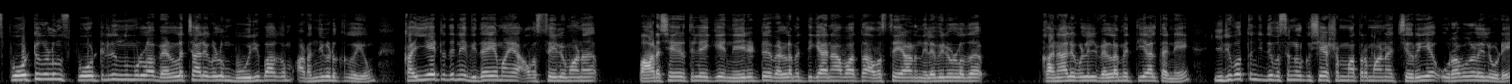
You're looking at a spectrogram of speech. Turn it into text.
സ്പോട്ടുകളും സ്പോട്ടിൽ നിന്നുമുള്ള വെള്ളച്ചാലുകളും ഭൂരിഭാഗം അടഞ്ഞുകിടക്കുകയും കയ്യേറ്റത്തിന് വിധേയമായ അവസ്ഥയിലുമാണ്. പാടശേഖരത്തിലേക്ക് നേരിട്ട് വെള്ളമെത്തിക്കാനാവാത്ത അവസ്ഥയാണ് നിലവിലുള്ളത്. കനാലുകളിൽ വെള്ളമെത്തിയാൽ തന്നെ ഇരുപത്തഞ്ച് ദിവസങ്ങൾക്കു ശേഷം മാത്രമാണ് ചെറിയ ഉറവുകളിലൂടെ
